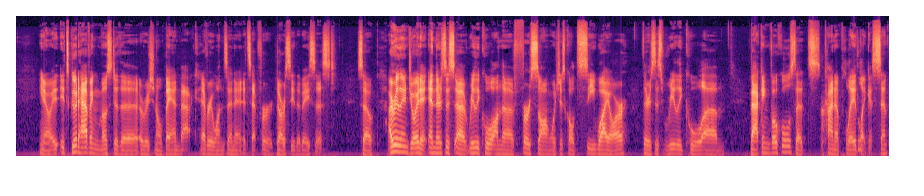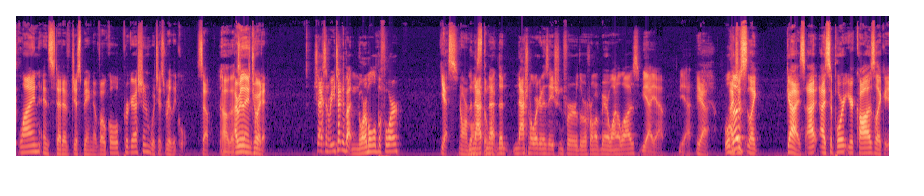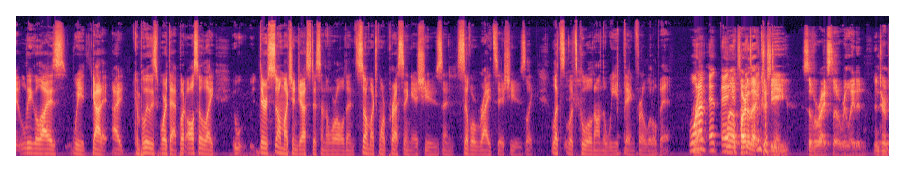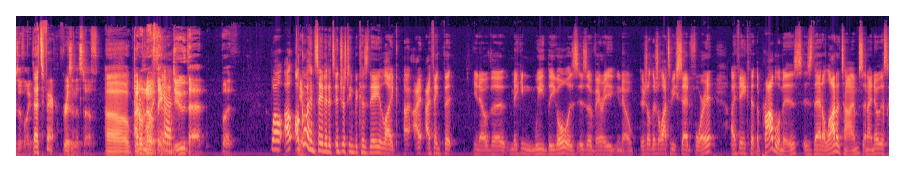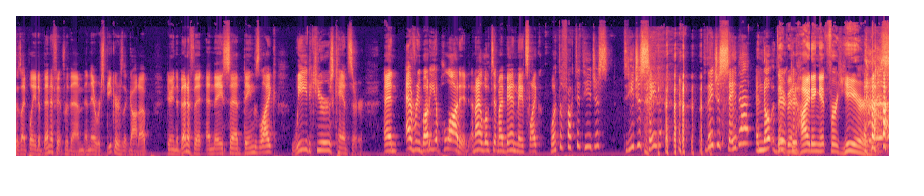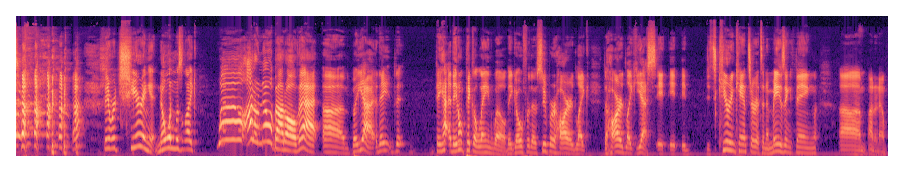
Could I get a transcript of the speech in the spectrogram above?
you know, it, it's good having most of the original band back. Everyone's in it except for Darcy, the bassist. So I really enjoyed it. And there's this uh, really cool on the first song, which is called CYR. There's this really cool um, backing vocals that's kind of played like a synth line instead of just being a vocal progression, which is really cool. So Oh, I really enjoyed it. Jackson, were you talking about NORML before? Yes, the, NORML. na- the na- the National Organization for the Reform of Marijuana Laws. Yeah, yeah, yeah. Yeah. Well, I just like, guys, I, I support your cause. Like, legalize weed. Got it. I completely support that. But also, like, w- there's so much injustice in the world and so much more pressing issues and civil rights issues. Like, let's let's cool it on the weed thing for a little bit. well, Right. I'm, and, and well, it's, part it's of that could interesting. be civil rights though related in terms of like That's fair. prison and stuff. Oh, I don't know point. if they Yeah. do that, but Well, I'll, I'll Yeah. go ahead and say that it's interesting because they like I, I I think that you know the making weed legal is is a very you know there's a, there's a lot to be said for it. I think that the problem is is that a lot of times, and I know this because I played a benefit for them, and there were speakers that got up during the benefit, and they said things like "weed cures cancer," and everybody applauded, and I looked at my bandmates like, "What the fuck did he just?" Did he just say that? did they just say that? And no, They've been they're- hiding it for years. they were cheering it. No one was like, "Well, I don't know about all that." Um, but yeah, they they they, ha- they don't pick a lane well. They go for the super hard, like the hard, like yes, it it, it it's curing cancer. It's an amazing thing. Um, I don't know.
